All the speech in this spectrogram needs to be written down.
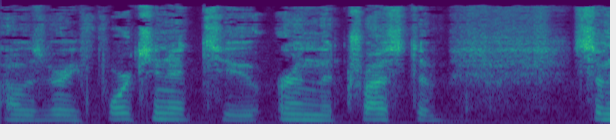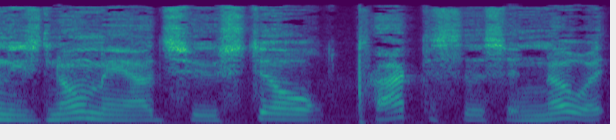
I was very fortunate to earn the trust of some of these nomads who still practice this and know it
